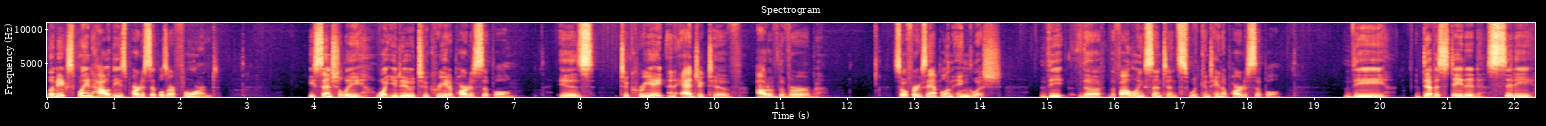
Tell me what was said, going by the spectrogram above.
Let me explain how these participles are formed. Essentially, what you do to create a participle is to create an adjective out of the verb. So, for example, in English, the, the, the following sentence would contain a participle. The devastated city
